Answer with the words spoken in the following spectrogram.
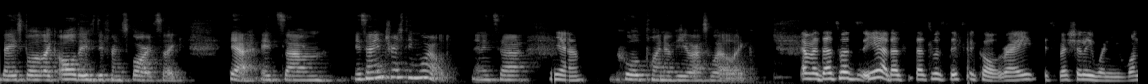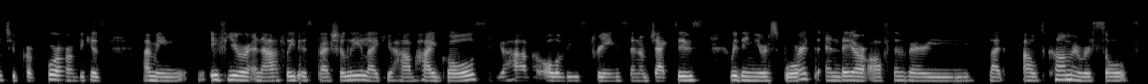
baseball, like all these different sports. Like, yeah, it's um it's an interesting world. And it's a yeah cool point of view as well. Like yeah but that's what's yeah that's that's what's difficult right especially when you want to perform because i mean if you're an athlete especially like you have high goals you have all of these dreams and objectives within your sport and they are often very like outcome and results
